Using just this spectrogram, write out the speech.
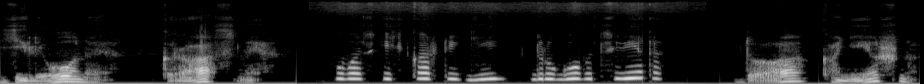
зеленые, красные. У вас есть каждый день другого цвета? Да, конечно.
